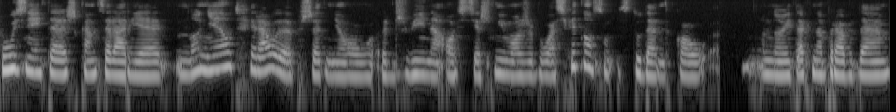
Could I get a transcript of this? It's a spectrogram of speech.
Później też kancelarie no, nie otwierały przed nią drzwi na oścież, mimo że była świetną studentką. No i tak naprawdę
